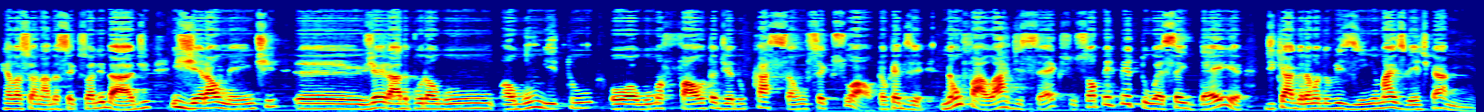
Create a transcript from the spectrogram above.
relacionada à sexualidade e geralmente é, gerada por algum, algum mito ou alguma falta de educação sexual. Então, quer dizer, não falar de sexo só perpetua essa ideia de que a grama do vizinho é mais verde que a minha.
